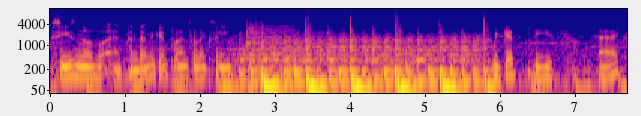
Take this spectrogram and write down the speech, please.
seasonal and pandemic influenza vaccine. We get these eggs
